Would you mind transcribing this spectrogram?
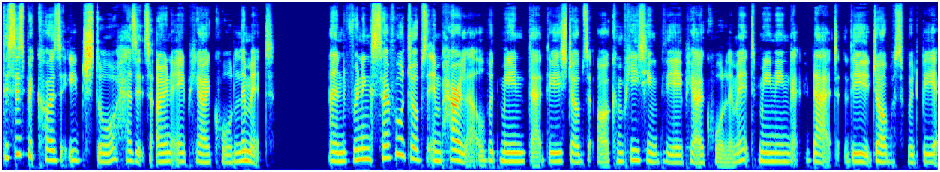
This is because each store has its own API call limit. And running several jobs in parallel would mean that these jobs are competing for the API call limit, meaning that the jobs would be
